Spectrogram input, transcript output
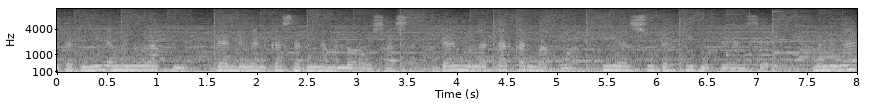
tetapi Nina menolaknya dan dengan kasar Nina mendorong Sasa dan mengatakan bahwa ia sudah tidur dengan Sergi. Mendengar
